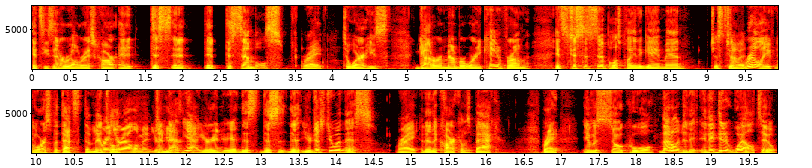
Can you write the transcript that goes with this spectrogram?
it's he's in a real race car, and it dis, and it it dissembles right. to where he's got to remember where he came from. It's just as simple as playing a game, man. Just do Not it. really, of course, but that's the mental. You're in your element. You're gymnas- here. Yeah, you're in you're- this. This is you're just doing this, Right. and then the car comes back. Right. It was so cool. Not only did they, they did it well too.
